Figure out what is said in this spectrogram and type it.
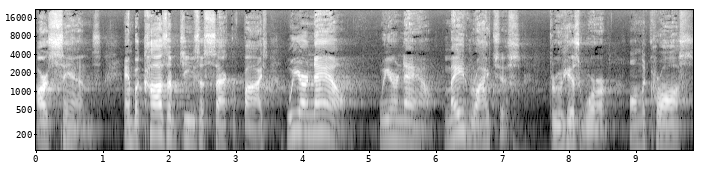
our sins. And because of Jesus' sacrifice, we are now, we are now made righteous through his work on the cross.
